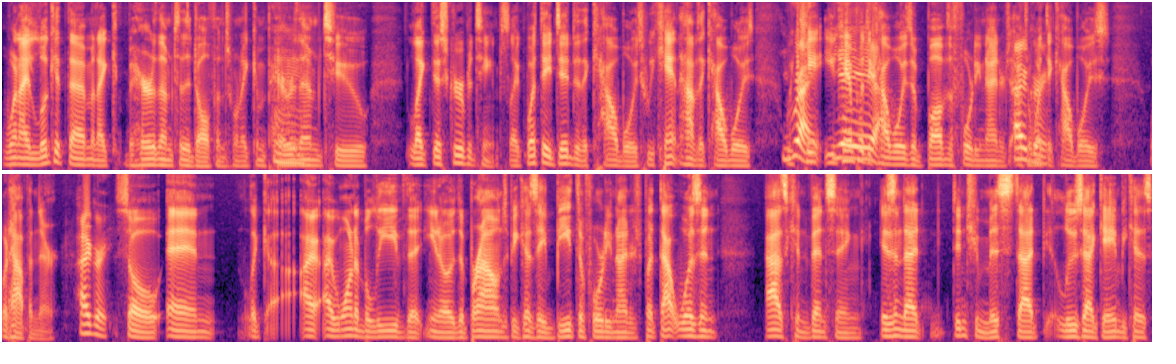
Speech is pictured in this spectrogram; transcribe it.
When I look at them and I compare them to the Dolphins, when I compare Mm-hmm. them to like this group of teams, like what they did to the Cowboys, we can't have the Cowboys. We Right. can't. You Yeah, can't yeah, put the. Cowboys above the 49ers I after what the Cowboys what happened there. I agree. So, and like, I, I want to believe that, you know, the Browns, because they beat the 49ers, but that wasn't as convincing. Isn't that, didn't you miss that, lose that game because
